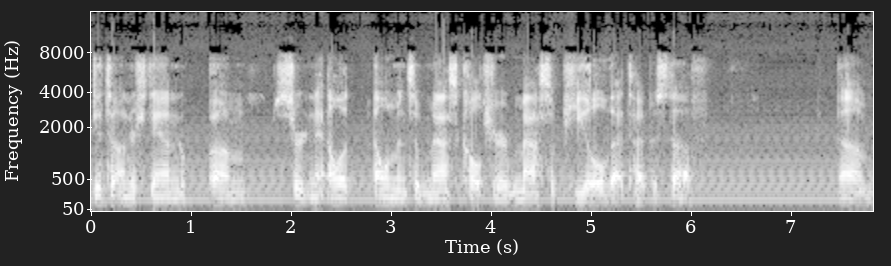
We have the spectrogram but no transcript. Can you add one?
get to understand um, certain ele- elements of mass culture, mass appeal, that type of stuff um,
